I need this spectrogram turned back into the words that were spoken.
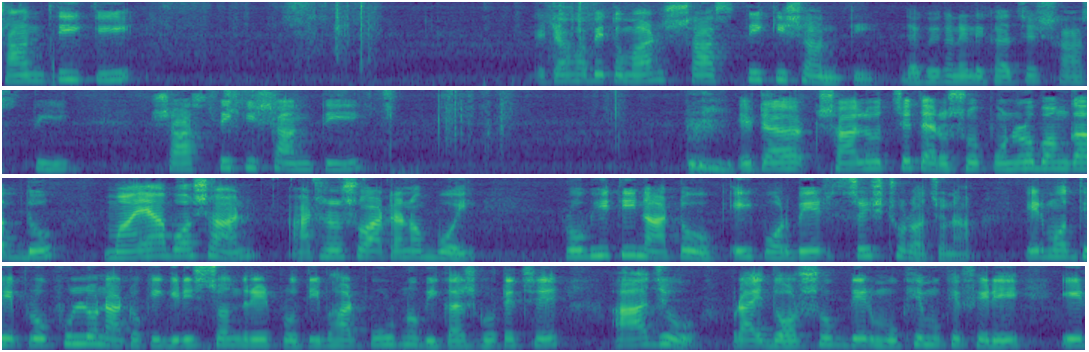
শান্তি কি? এটা হবে তোমার শাস্তি কি শান্তি? দেখো এখানে লেখা আছে শাস্তি শাস্তি কি শান্তি? এটা সাল হচ্ছে তেরোশো পনেরো বঙ্গাব্দ মায়া বসান আঠারোশো আটানব্বই। প্রভৃতি নাটক, এই পর্বের শ্রেষ্ঠ রচনা। এর মধ্যে প্রফুল্ল নাটকে গিরিশচন্দ্রের প্রতিভার পূর্ণ বিকাশ ঘটেছে। আজও প্রায় দর্শকদের মুখে মুখে ফেরে এর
